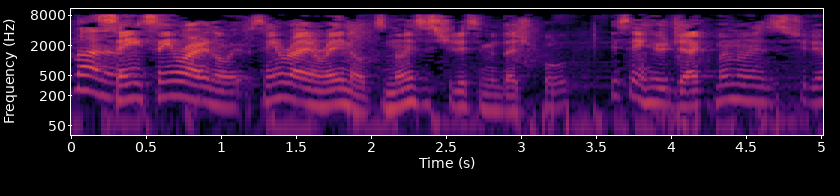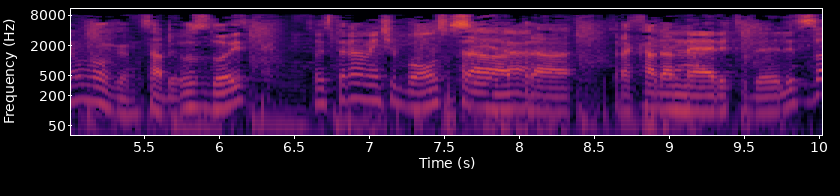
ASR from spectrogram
Mano- sem, sem, Ryan, sem Ryan Reynolds não existiria esse filme Deadpool e sem Hugh Jackman não existiria um Logan, sabe? Os dois são extremamente bons Será? pra cada mérito deles. V-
